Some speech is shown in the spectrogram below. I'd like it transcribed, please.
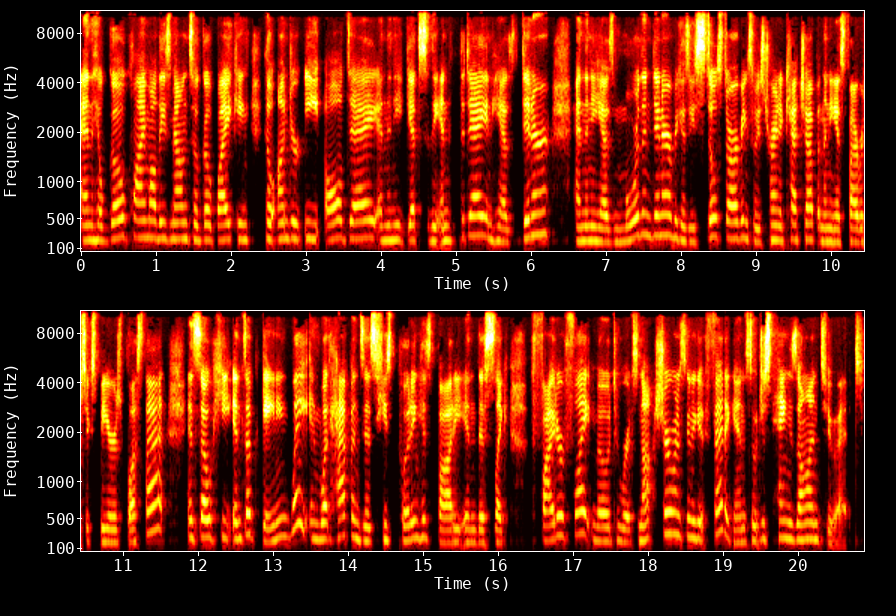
and he'll go climb all these mountains. He'll go biking. He'll undereat all day. And then he gets to the end of the day and he has dinner. And then he has more than dinner because he's still starving. So he's trying to catch up. And then he has five or six beers plus that. And so he ends up gaining weight. And what happens is he's putting his body in this like fight or flight mode to where it's not sure when it's going to get fed again. So it just hangs on to it.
